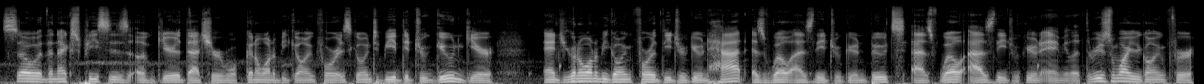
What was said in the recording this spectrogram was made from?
So the next pieces of gear that you're going to want to be going for is going to be the Dragoon gear. And you're going to want to be going for the Dragoon hat, as well as the Dragoon boots, as well as the Dragoon amulet. The reason why you're going for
